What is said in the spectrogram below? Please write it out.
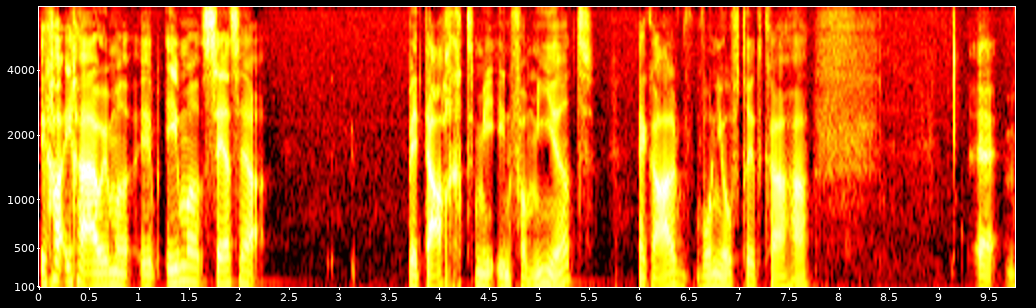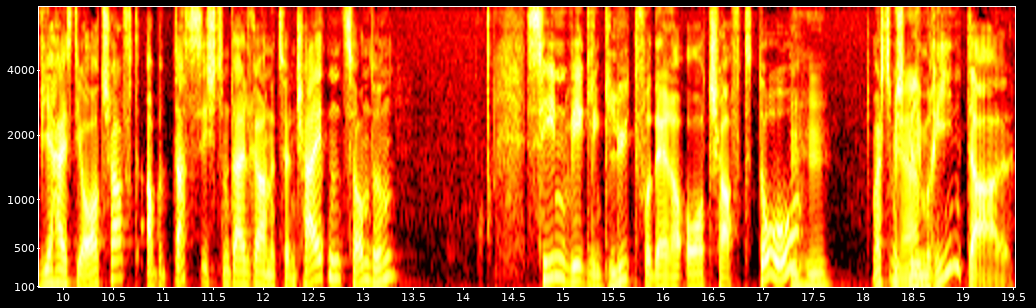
ich habe ich ha auch immer, immer sehr, sehr bedacht mich informiert, egal wo ich Auftritt hatte. Äh, wie heißt die Ortschaft? Aber das ist zum Teil gar nicht so entscheidend, sondern sind wirklich Leute von dieser Ortschaft da? Weißt du, zum Beispiel Ja. im Rheintal,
